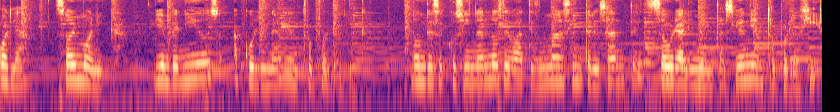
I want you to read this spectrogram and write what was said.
Hola, soy Mónica. Bienvenidos a Culinaria Antropológica, donde se cocinan los debates más interesantes sobre alimentación y antropología.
